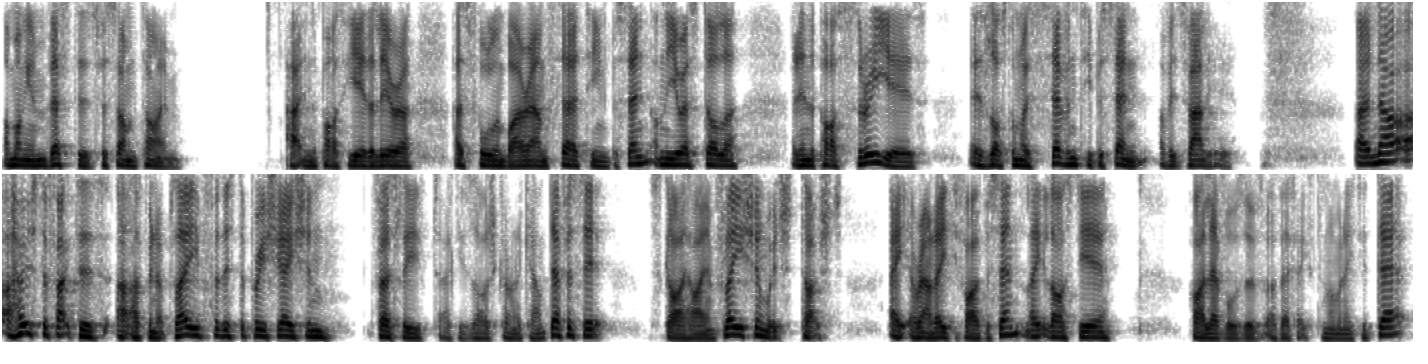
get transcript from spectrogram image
among investors for some time. Uh, in the past year, the lira has fallen by around 13% on the US dollar, and in the past three years, has lost almost 70% of its value. Uh, now, a host of factors uh, have been at play for this depreciation. Firstly, Turkey's large current account deficit, sky high inflation, which touched eight, around 85% late last year, high levels of, of FX denominated debt,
